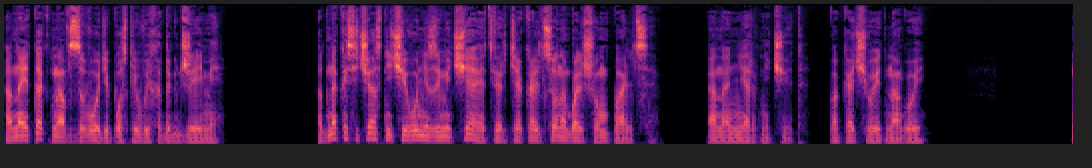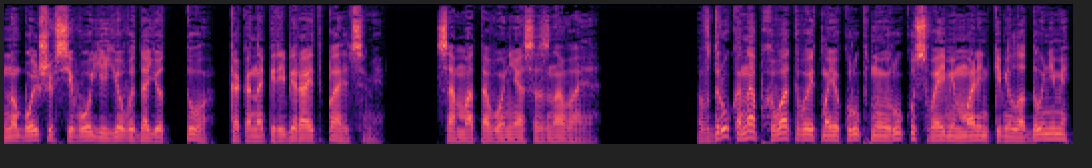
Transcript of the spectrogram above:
Она и так на взводе после выхода к Джейми. Однако сейчас ничего не замечает, вертя кольцо на большом пальце. Она нервничает, покачивает ногой. Но больше всего ее выдает то, как она перебирает пальцами, сама того не осознавая. Вдруг она обхватывает мою крупную руку своими маленькими ладонями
